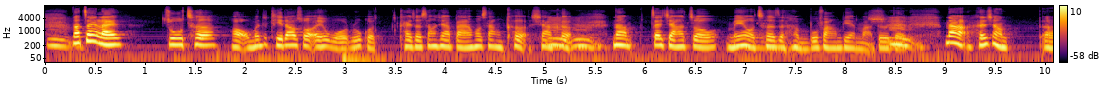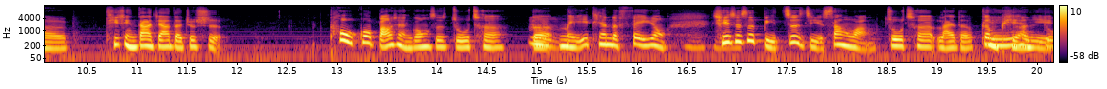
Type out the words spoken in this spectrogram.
嗯、那再来租车，好，我们就提到说，哎，我如果开车上下班或上课、下课、嗯嗯，那在加州没有车子很不方便嘛，嗯、对不对？那很想呃提醒大家的就是，透过保险公司租车。的每一天的费用，其实是比自己上网租车来的更便宜，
